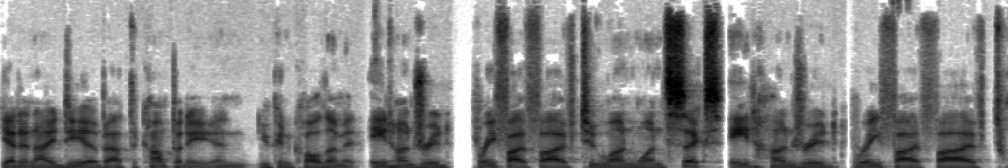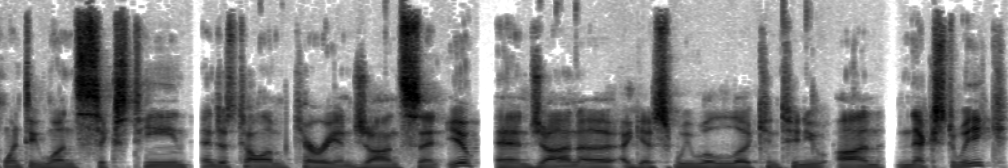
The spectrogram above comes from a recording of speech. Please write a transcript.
get an idea about the company. And you can call them at 800 355 2116, 800 355 2116, and just tell them Kerry and John sent you. And John, uh, I guess we will uh, continue on next week.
